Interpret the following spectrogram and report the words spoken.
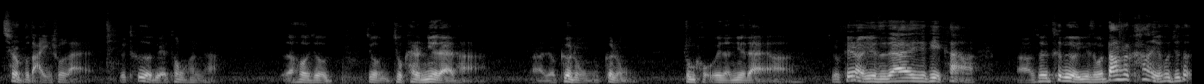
气儿不打一处来，就特别痛恨他，然后就就就开始虐待他，啊，就各种各种重口味的虐待啊，就非常有意思，大家也可以看啊。啊，所以特别有意思。我当时看了以后，觉得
